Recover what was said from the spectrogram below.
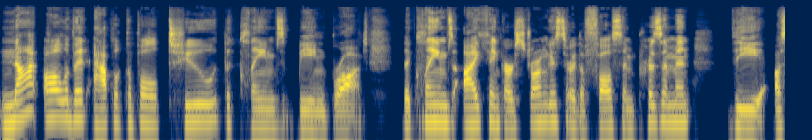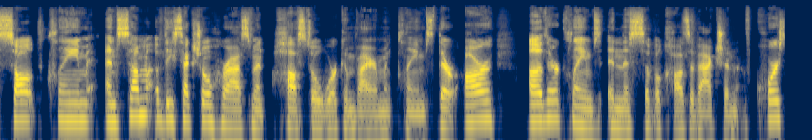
not all of it applicable to the claims being brought. The claims I think are strongest are the false imprisonment, the assault claim, and some of the sexual harassment, hostile work environment claims. There are other claims in this civil cause of action. Of course,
